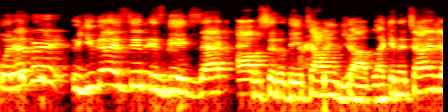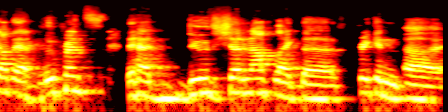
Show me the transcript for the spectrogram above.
Whatever you guys did is the exact opposite of the Italian job. Like in the Italian job, they had blueprints. They had dudes shutting off like the freaking uh,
